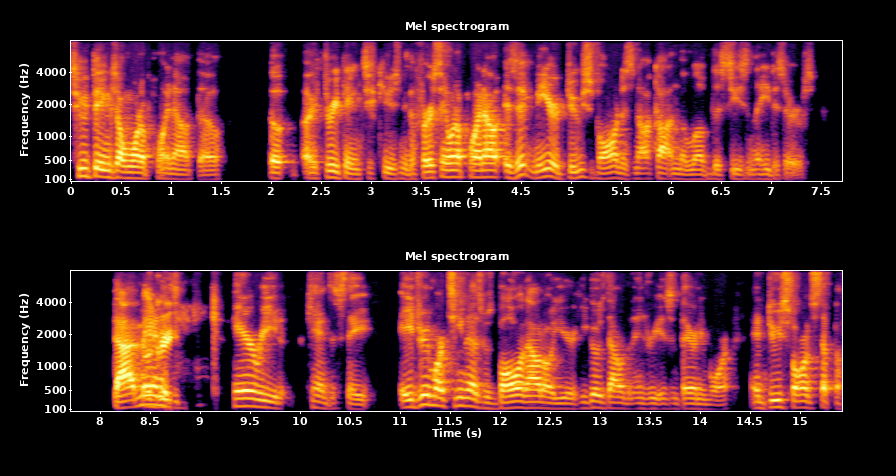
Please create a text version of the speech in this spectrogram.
Two things I want to point out though. The or three things, excuse me. The first thing I want to point out is it me or Deuce Vaughn has not gotten the love this season that he deserves. That man Agreed. carried Kansas State. Adrian Martinez was balling out all year. He goes down with an injury, isn't there anymore. And Deuce Vaughn stepped the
